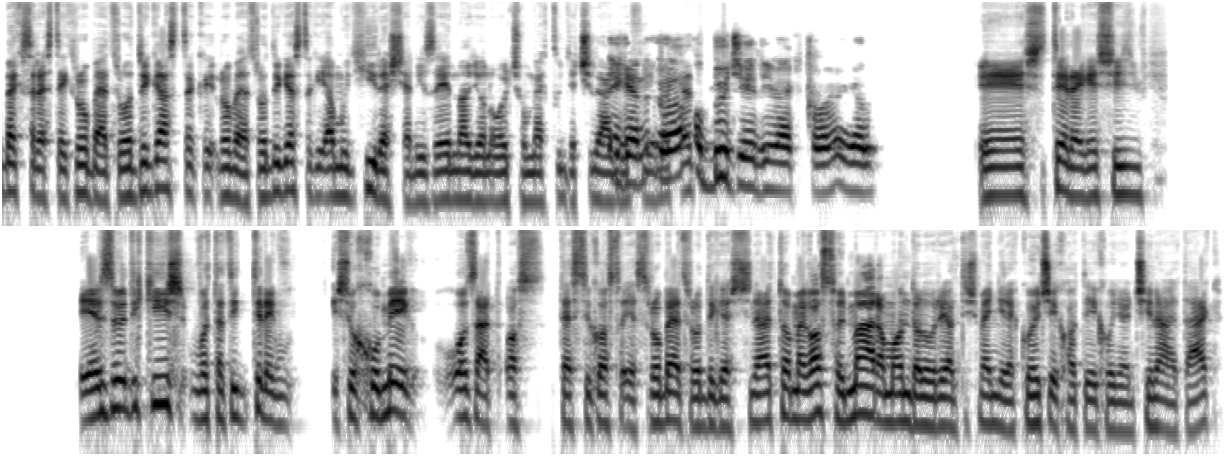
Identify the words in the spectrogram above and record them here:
megszerezték Robert Rodriguez-t, aki- Robert Rodriguez-t, aki amúgy híresen izé nagyon olcsón meg tudja csinálni a Igen, ő filmeket. a budget direktor, igen. És tényleg, és így érződik is, vagy tehát így tényleg, és akkor még hozzá azt tesszük azt, hogy ezt Robert Rodriguez csinálta, meg azt, hogy már a Mandaloriant is mennyire költséghatékonyan csinálták.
